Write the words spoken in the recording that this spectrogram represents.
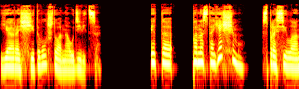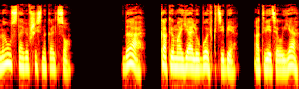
Я рассчитывал, что она удивится. «Это по-настоящему?» — спросила она, уставившись на кольцо. «Да, как и моя любовь к тебе», — ответил я,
